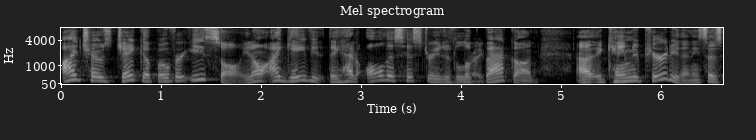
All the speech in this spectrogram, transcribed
I chose Jacob over Esau. You know, I gave you, they had all this history to look Right. back on. Uh, it came to purity then. He says,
